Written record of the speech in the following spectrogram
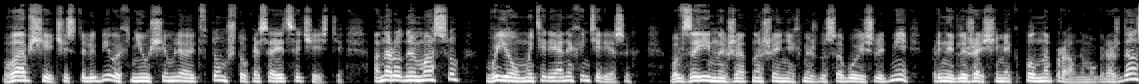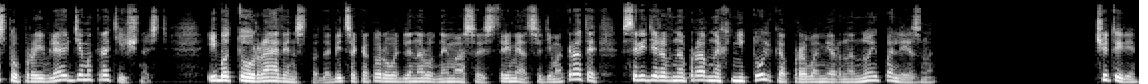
Вообще честолюбивых не ущемляют в том, что касается чести, а народную массу в ее материальных интересах. Во взаимных же отношениях между собой и с людьми, принадлежащими к полноправному гражданству, проявляют демократичность. Ибо то равенство, добиться которого для народной массы стремятся демократы, среди равноправных не только правомерно, но и полезно. 4.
